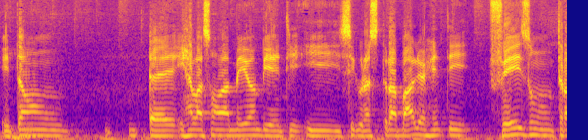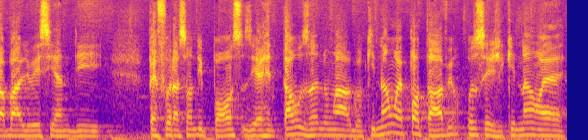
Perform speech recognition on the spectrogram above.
Então, é, em relação ao meio ambiente e segurança do trabalho, a gente fez um trabalho esse ano de perfuração de poços e a gente está usando uma água que não é potável, ou seja, que não é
